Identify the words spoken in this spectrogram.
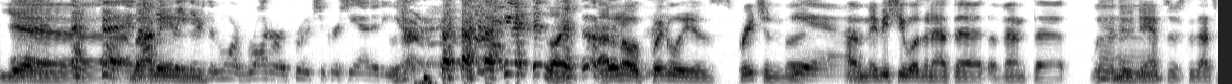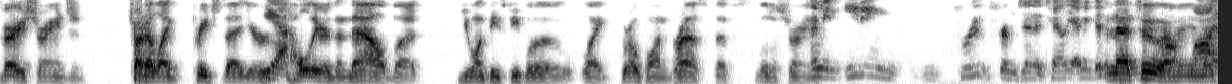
Yeah, and, and but I obviously, mean- there's a more broader approach to Christianity. like I don't know Quigley is preaching, but yeah, uh, maybe she wasn't at that event that with the new Mhm. dancers because that's very strange. to Try to like preach that you're Yeah. holier than thou, but you want these people to like grope on breasts. That's a little strange. I mean, eating fruit from genitalia. I mean, this And is that too, I mean, wild.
